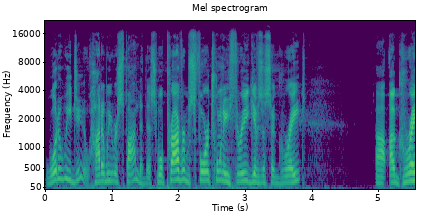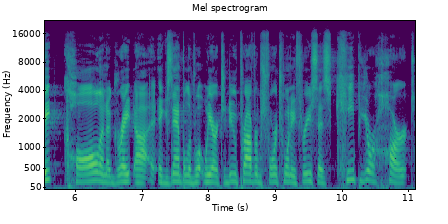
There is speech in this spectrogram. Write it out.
what do we do? How do we respond to this? Well, Proverbs 4.23 gives us a great uh, a great call and a great uh, example of what we are to do. Proverbs 4:23 says, "Keep your heart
